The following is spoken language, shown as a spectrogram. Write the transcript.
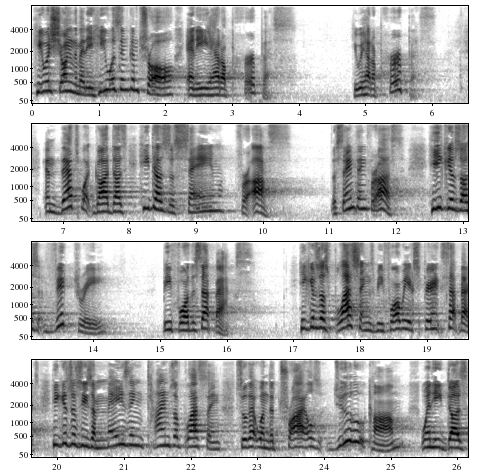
He was showing them that He was in control and He had a purpose. He had a purpose. And that's what God does. He does the same for us. The same thing for us. He gives us victory before the setbacks. He gives us blessings before we experience setbacks. He gives us these amazing times of blessing so that when the trials do come, when He does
